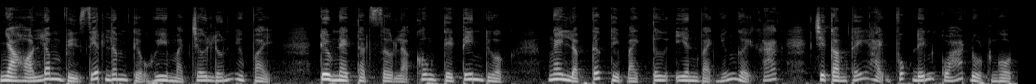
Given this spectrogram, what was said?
Nhà họ Lâm vì giết Lâm Tiểu Huy mà chơi lớn như vậy. Điều này thật sự là không thể tin được. Ngay lập tức thì Bạch Tư Yên và những người khác chỉ cảm thấy hạnh phúc đến quá đột ngột.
